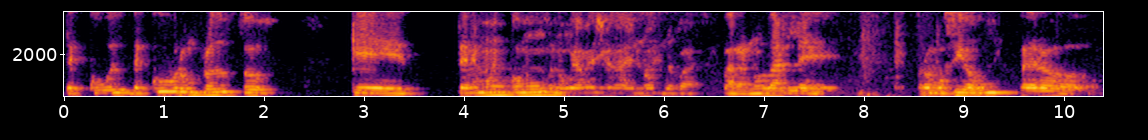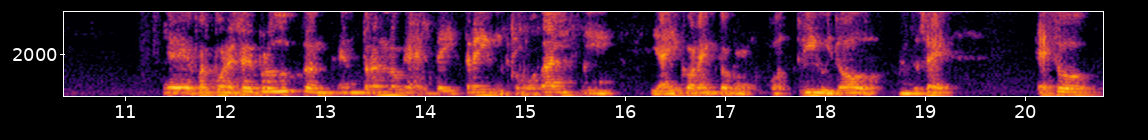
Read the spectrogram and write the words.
Descubro, un producto que tenemos en común, no voy a mencionar el nombre para no darle promoción, pero eh, pues por ese producto entro en lo que es el day trading como tal y, y ahí conecto con, contigo y todo. Entonces, eso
